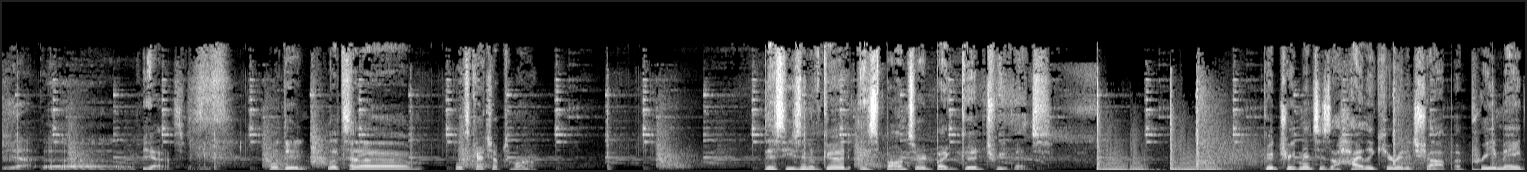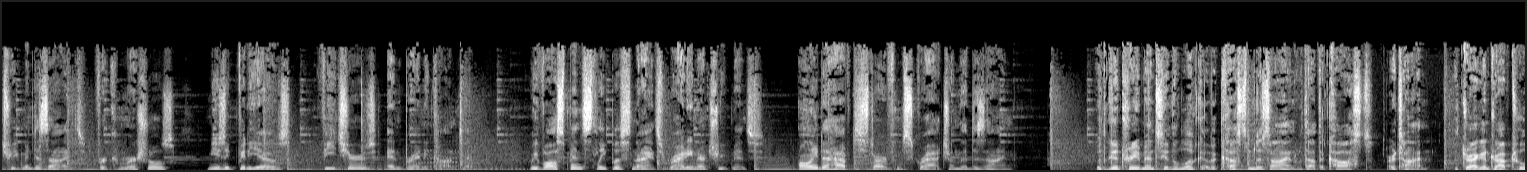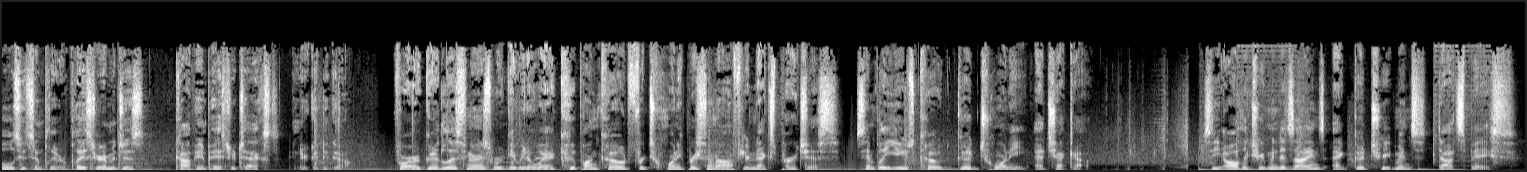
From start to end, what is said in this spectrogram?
Yeah. Oh, Yeah. Well, dude, let's um, let's catch up tomorrow. This season of Good is sponsored by Good Treatments. Good Treatments is a highly curated shop of pre-made treatment designs for commercials, music videos, features, and branded content. We've all spent sleepless nights writing our treatments, only to have to start from scratch on the design. With good treatments, you have the look of a custom design without the cost or time. With drag and drop tools, you simply replace your images, copy and paste your text, and you're good to go. For our good listeners, we're giving away a coupon code for 20% off your next purchase. Simply use code GOOD20 at checkout. See all the treatment designs at goodtreatments.space.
